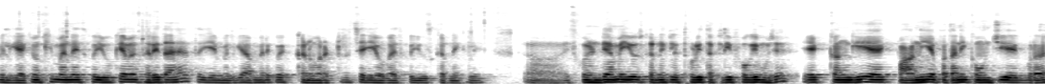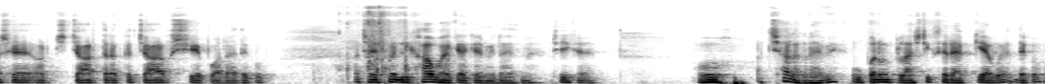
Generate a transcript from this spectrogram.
मिल गया क्योंकि मैंने इसको यूके में ख़रीदा है तो ये मिल गया। अब मेरे को एक कन्वर्टर चाहिए होगा इसको यूज़ करने के लिए। आ, इसको इंडिया में यूज़ करने के लिए थोड़ी तकलीफ़ होगी मुझे। एक कंगी है एक पानी है पता नहीं कौन सी एक ब्रश है और चार तरह का चार शेप वाला है देखो। अच्छा इसमें लिखा हुआ है क्या क्या मिला है इसमें? ठीक है। ओह अच्छा लग रहा है भाई। ऊपर में प्लास्टिक से रैप किया हुआ है, देखो।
